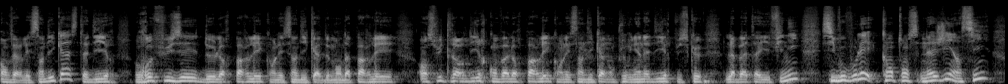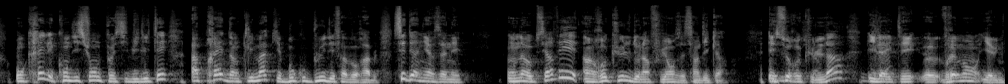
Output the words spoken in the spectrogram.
envers les syndicats, c'est-à-dire refuser de leur parler quand les syndicats demandent à parler, ensuite leur dire qu'on va leur parler quand les syndicats n'ont plus rien à dire puisque la bataille est finie. Si vous voulez, quand on agit ainsi, on crée les conditions de possibilité après d'un climat qui est beaucoup plus défavorable. Ces dernières années, on a observé un recul de l'influence des syndicats. Et ce recul-là, il a été euh, vraiment, il y a une,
